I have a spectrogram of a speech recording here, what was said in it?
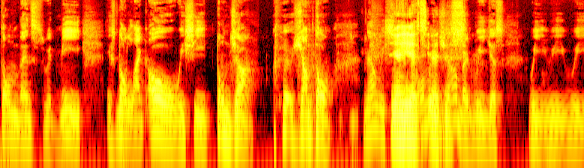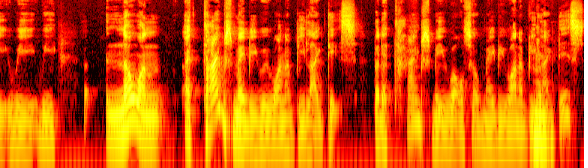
Ton dances with me, it's not like, oh, we see Ton Jean, Janton. No, we see Yeah, yes, Ton and Jean, yes. but we just, we, we, we, we, we, no one, at times maybe we want to be like this. But at times we also maybe want to be Mm. like this,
